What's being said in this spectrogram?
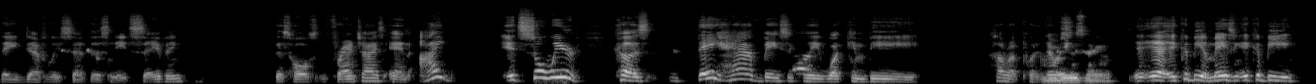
they definitely said this needs saving. This whole franchise, and I, it's so weird because they have basically what can be, how do I put it? There was Amazing. it- yeah, it could be amazing. It could be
